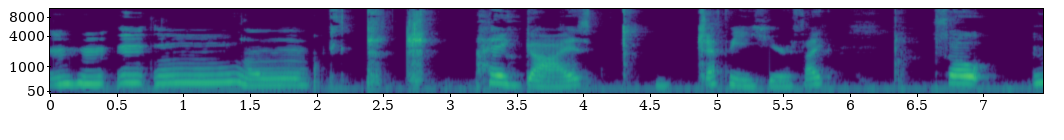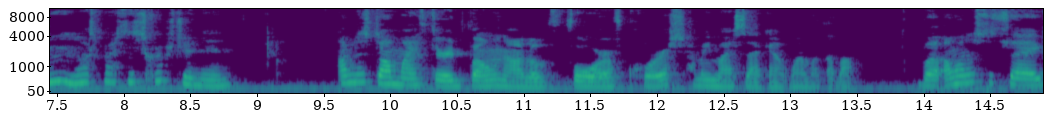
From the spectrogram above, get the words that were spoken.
Mm-hmm. Hey guys, Jeffy here. It's like, so mm, what's my subscription in? I'm just on my third phone out of four, of course. I mean my second. What am I talking about? But I want us to say,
